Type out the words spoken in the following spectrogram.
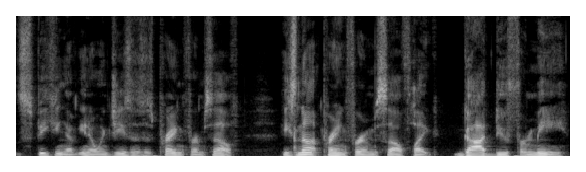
speaking of, you know, when Jesus is praying for himself, he's not praying for himself like God do for me.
